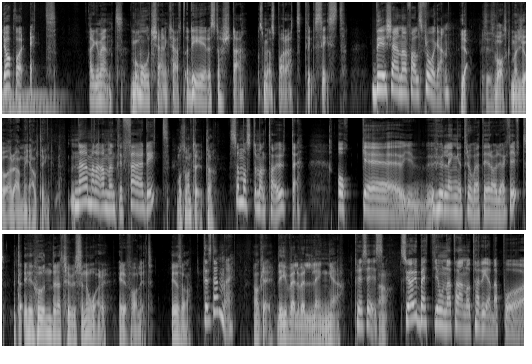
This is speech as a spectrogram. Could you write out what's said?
Jag har kvar ett argument Mot. mot, kärnkraft och det är det största som jag har sparat till sist. Det är kärnavfallsfrågan. Ja, precis. Vad ska man göra med allting? När man har använt det färdigt Måste man ta ut det? så måste man ta ut det. Och eh, hur länge tror jag att det är radioaktivt? I 100 000 år är det farligt. Är det så? Det stämmer. Okej, det är väldigt, väldigt länge. Precis. Ja. Så jag har ju bett Jonathan att ta reda på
